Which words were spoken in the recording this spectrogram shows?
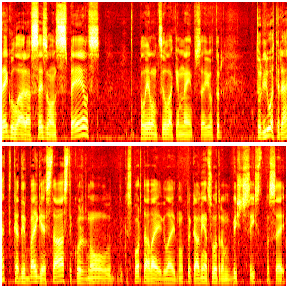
regulārās sezonas spēles pa lielam cilvēkiem neinteresē. Tur, tur ļoti reti, kad ir baigie stāsti, kur nu, sportā vajag, lai nu, viens otram bišķi sistu pa seju.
